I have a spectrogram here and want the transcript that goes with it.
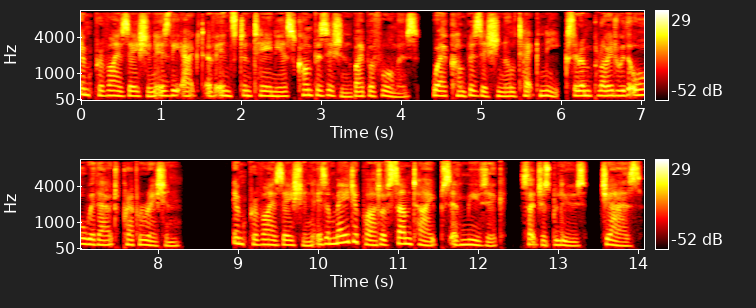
Improvisation is the act of instantaneous composition by performers, where compositional techniques are employed with or without preparation. Improvisation is a major part of some types of music, such as blues, jazz,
